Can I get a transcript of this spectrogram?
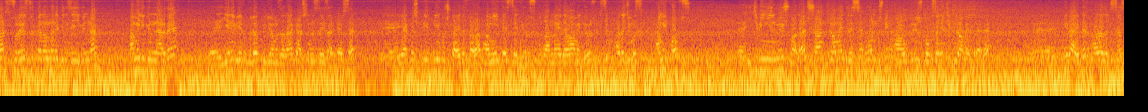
Merhabalar, Suraya Sur kanalından hepinize iyi günler. Ameli günlerde e, yeni bir vlog videomuzda daha karşınızdayız arkadaşlar. E, yaklaşık bir, bir buçuk aydır falan Ami'yi test ediyoruz, kullanmaya devam ediyoruz. Bizim aracımız Ami Pops. E, 2023 model. Şu an kilometresi 13.692 kilometrede. E, bir aydır aralıksız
